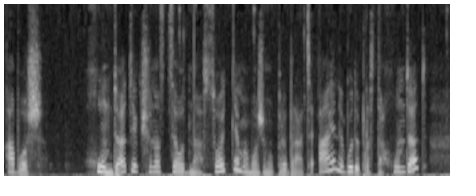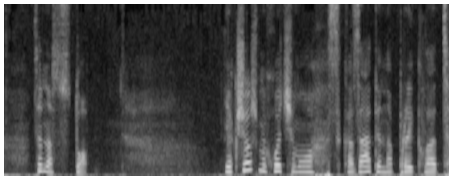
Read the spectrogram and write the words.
або ж 100, якщо у нас це одна сотня, ми можемо прибрати ein і буде просто 100. Це в нас 100. Якщо ж ми хочемо сказати, наприклад,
